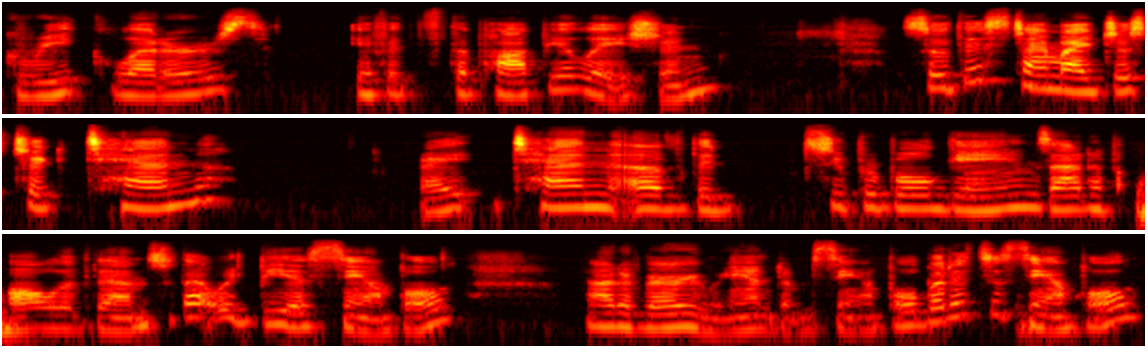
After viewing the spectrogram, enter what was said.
Greek letters if it's the population. So this time I just took 10, right? 10 of the Super Bowl games out of all of them. So that would be a sample, not a very random sample, but it's a sample.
